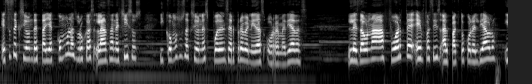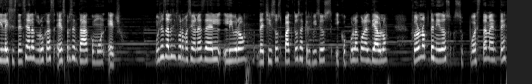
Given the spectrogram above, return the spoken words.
Esta sección detalla cómo las brujas lanzan hechizos y cómo sus acciones pueden ser prevenidas o remediadas. Les da una fuerte énfasis al pacto con el diablo y la existencia de las brujas es presentada como un hecho. Muchas de las informaciones del libro de hechizos, pactos, sacrificios y cópula con el diablo fueron obtenidos supuestamente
